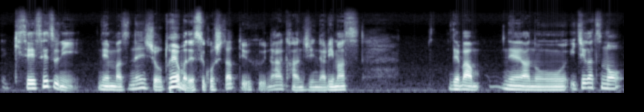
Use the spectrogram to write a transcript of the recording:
規制せずに年末年始を富山で過ごしたという風な感じになります。で、まあ、ね、あの、1月の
